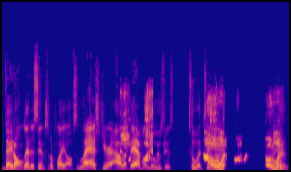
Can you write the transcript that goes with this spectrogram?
they don't let us into the playoffs. Last year, Alabama loses to a team. hold on, hold on.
